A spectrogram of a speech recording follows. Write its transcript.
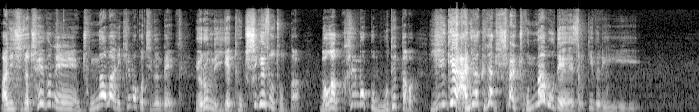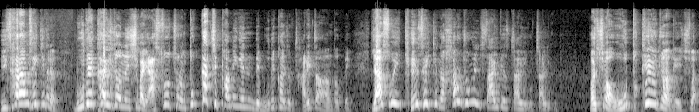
아니 진짜 최근에 존나 많이 킬 먹고 지는데 여러분들 이게 독식에서 졌다. 너가 킬 먹고 못했다 막. 이게 아니야 그냥 씨발 존나 못해 새끼들이. 이 사람 새끼들은 모데카이저는 씨발 야수처럼 똑같이 파밍했는데 모데카이저는 잘했잖아 안다 때. 야수 이 개새끼는 하루 종일 사이드에서 잘리고 잘리고. 아 씨발 어떻게 해줘야 돼 씨발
